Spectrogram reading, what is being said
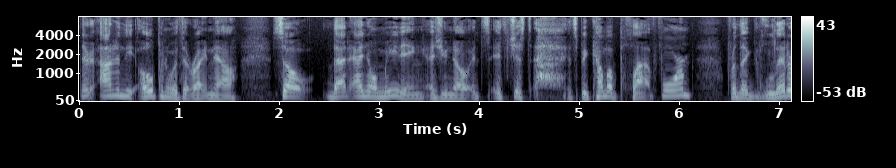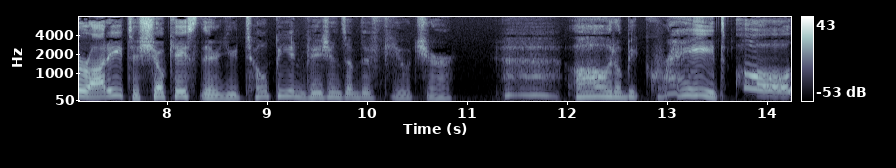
They're out in the open with it right now. So that annual meeting, as you know, it's it's just it's become a platform for the glitterati to showcase their utopian visions of the future. Oh, it'll be great. Oh,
